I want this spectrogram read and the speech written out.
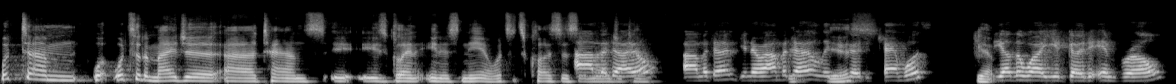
What um what what sort of major uh, towns is Glen Innes near? What's its closest major town? Armidale, Armidale, you know Armidale, then you go to Yes. Tamworth. Yep. The other way, you'd go to Inverell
